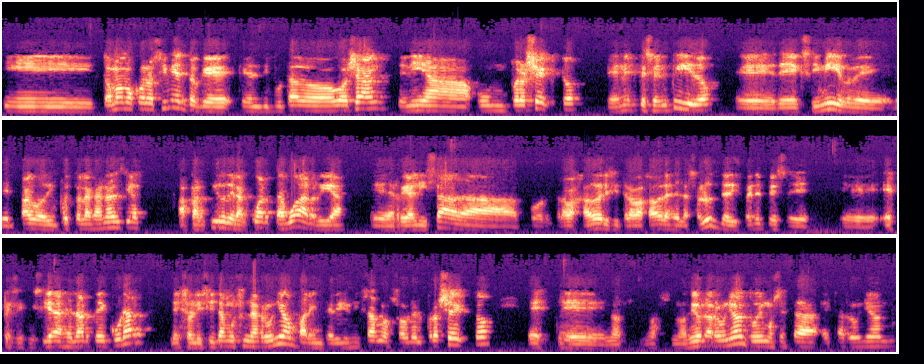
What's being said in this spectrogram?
y tomamos conocimiento que, el diputado Goyán tenía un proyecto en este sentido eh, de eximir del pago de impuestos a las ganancias a partir de la cuarta guardia eh, realizada por trabajadores y trabajadoras de la salud de diferentes eh, especificidades del arte de curar. Le solicitamos una reunión para interiorizarnos sobre el proyecto. Este, nos, nos, dio la reunión, tuvimos esta, esta reunión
